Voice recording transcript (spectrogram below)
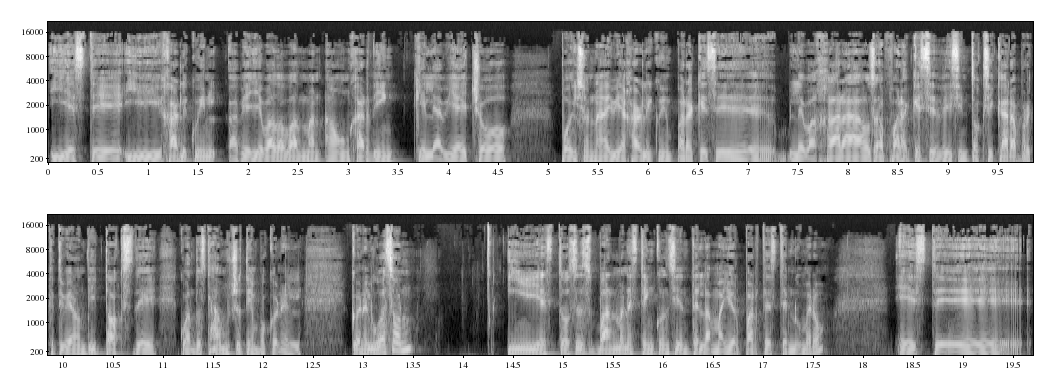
Y este, y Harley Quinn había llevado a Batman a un jardín que le había hecho Poison Ivy a Harley Quinn para que se le bajara, o sea, para que se desintoxicara, para que tuviera un detox de cuando estaba mucho tiempo con el, con el guasón. Y entonces Batman está inconsciente la mayor parte de este número. Este.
